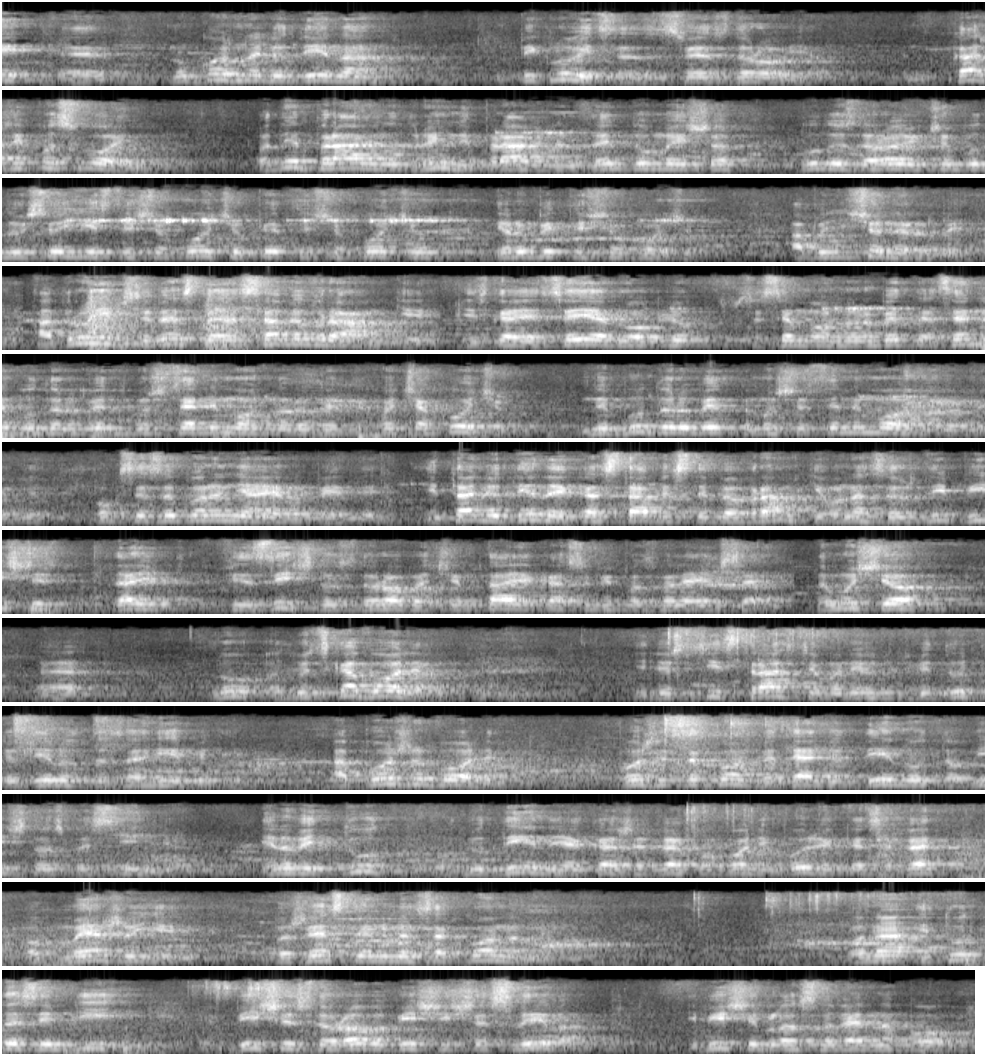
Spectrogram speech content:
Е, ну, кожна людина піклується за своє здоров'я. Кожен по-своєму. Один правильно, другий неправильно. Один думає, що буду здоровий, якщо буду все їсти, що хочу, пити, що хочу і робити, що хочу. Або нічого не робити. А другий себе ставить себе в рамки і скаже, це я роблю, що це можна робити, а це не буду робити, тому що це не можна робити. Хоча хочу, не буду робити, тому що це не можна робити. Бог це забороняє робити. І та людина, яка ставить себе в рамки, вона завжди більше навіть фізично здорова, ніж та, яка собі дозволяє все. Тому що е, ну, людська воля і людські страсті вони ведуть людину до загибелі. А Божа воля, Божий закон веде людину до вічного спасіння. І навіть тут, людини, яка живе по волі Божій, яка себе обмежує божественними законами, вона і тут на землі більше здорова, більше щаслива і більше благословенна Богом.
